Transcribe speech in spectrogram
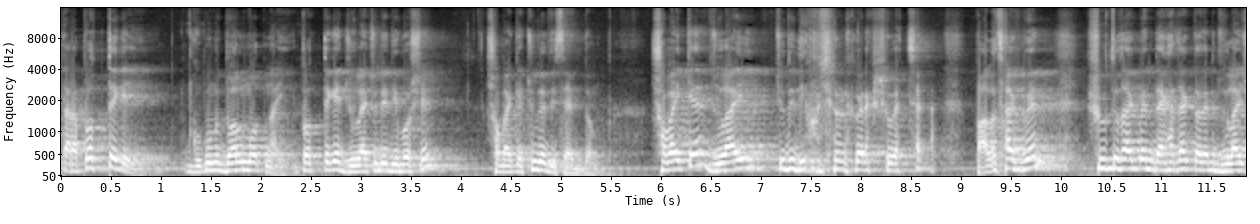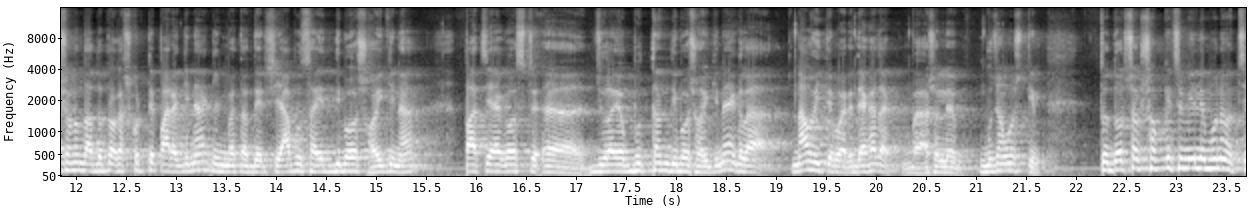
তারা প্রত্যেকেই, কোনো দলমত নাই, প্রত্যেকে জুলাই চুদি দিবসে সবাইকে চুলে দিছে একদম। সবাইকে জুলাই চুদি দিবসের করে শুভেচ্ছা। ভালো থাকবেন, সুস্থ থাকবেন, দেখা যাক তাদের জুলাই সনদ আদৌ প্রকাশ করতে পারে কিনা কিংবা তাদের সেই আবু সাইদ দিবস হয় কিনা। পাঁচই আগস্ট জুলাই অভ্যুত্থান দিবস হয় কিনা, এগুলা নাও হইতে পারে, দেখা যাক আসলে বোঝা মুশকিল। তো দর্শক সব কিছু মিলে মনে হচ্ছে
